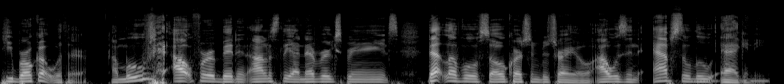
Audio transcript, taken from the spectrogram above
he broke up with her. I moved out for a bit, and honestly, I never experienced that level of soul crushing betrayal. I was in absolute agony.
